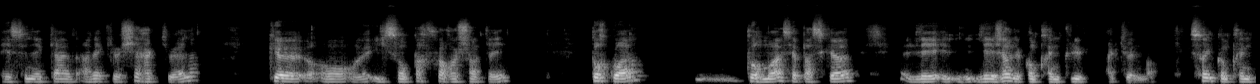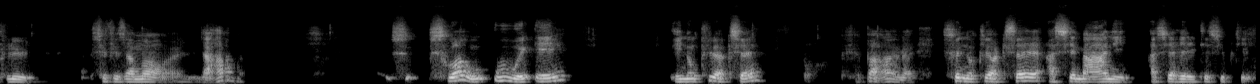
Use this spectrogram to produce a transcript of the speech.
et ce n'est qu'avec le cher actuel qu'ils sont parfois rechantés. Pourquoi? Pour moi, c'est parce que les, gens ne comprennent plus actuellement. Soit ils ne comprennent plus suffisamment euh, l'arabe, soit où, où et ils n'ont plus accès, je sais pas, hein, mais soit ils n'ont plus accès à ces mahani, à ces réalités subtiles.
